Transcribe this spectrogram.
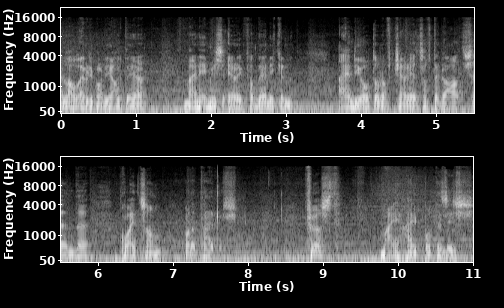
Hello, everybody out there. My name is Eric von Däniken. I am the author of Chariots of the Gods and uh, quite some other titles. First, my hypothesis.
